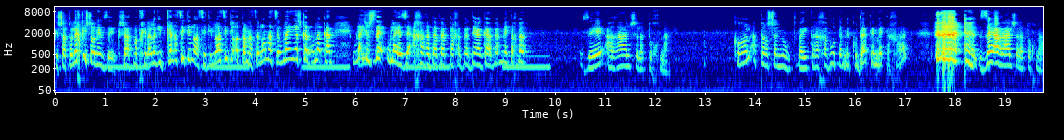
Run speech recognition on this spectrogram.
כשאת הולכת לישון עם זה, כשאת מתחילה להגיד, כן עשיתי, לא עשיתי, לא עשיתי, עוד פעם נעשה, לא נעשה, אולי יש כאן, אולי כאן, אולי יש זה, אולי זה, החרדה והפחד והדאגה והמתח וה... זה הרעל של התוכנה. כל הפרשנות וההתרחבות על נקודת אמת אחת, זה הרעל של התוכנה.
